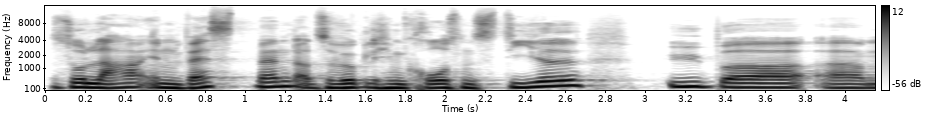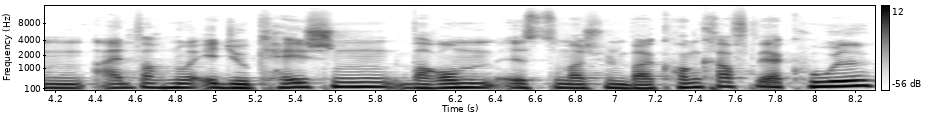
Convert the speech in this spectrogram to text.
Solar-Investment, also wirklich im großen Stil, über ähm, einfach nur Education, warum ist zum Beispiel ein Balkonkraftwerk cool,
